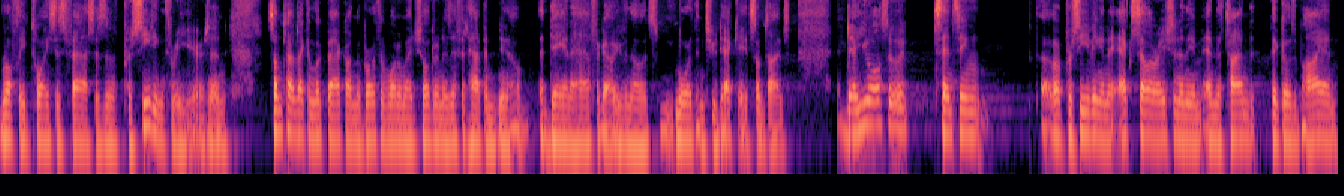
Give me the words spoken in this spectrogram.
roughly twice as fast as the preceding three years. And sometimes I can look back on the birth of one of my children as if it happened, you know, a day and a half ago, even though it's more than two decades sometimes. Are you also sensing uh, or perceiving an acceleration in the and the time that, that goes by? And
